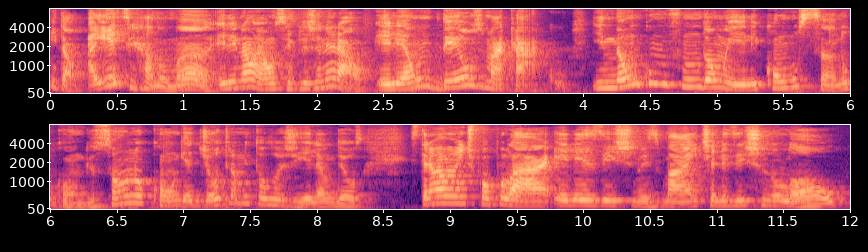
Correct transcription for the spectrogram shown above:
Então, aí esse Hanuman, ele não é um simples general. Ele é um deus macaco. E não confundam ele com o Sun Kong. O Sun Kong é de outra mitologia. Ele é um deus extremamente popular. Ele existe no Smite, ele existe no LoL.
